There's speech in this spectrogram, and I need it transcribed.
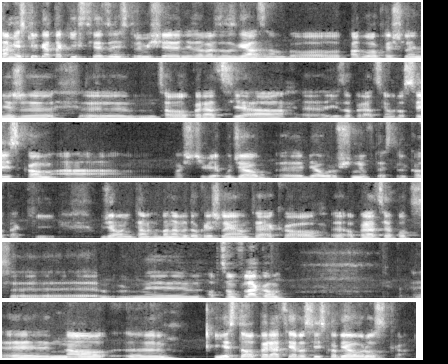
Tam jest kilka takich stwierdzeń, z którymi się nie za bardzo zgadzam, bo padło określenie, że y, cała operacja y, jest operacją rosyjską, a właściwie udział y, Białorusinów to jest tylko taki udział. Oni tam chyba nawet określają to jako operacja pod obcą flagą. No, jest to operacja rosyjsko-białoruska.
